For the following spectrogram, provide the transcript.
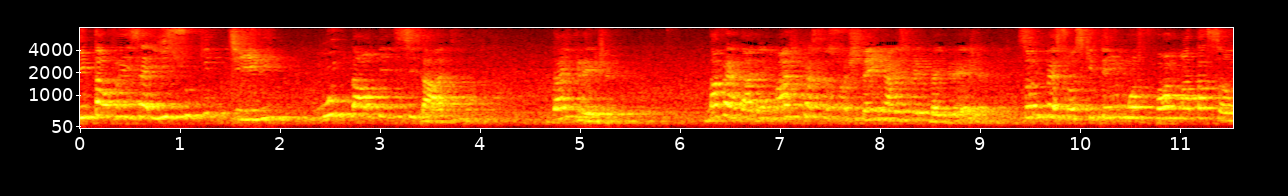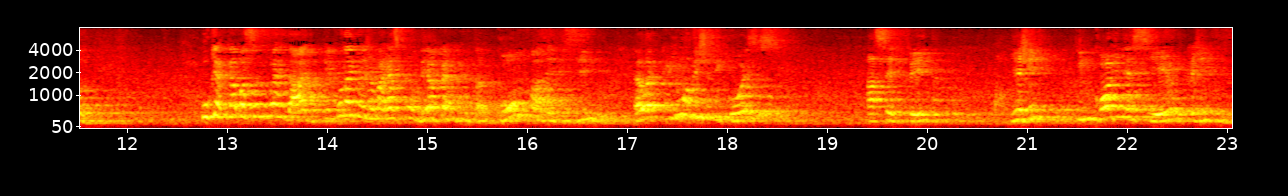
E talvez é isso que tire muito da autenticidade da igreja. Na verdade, a imagem que as pessoas têm a respeito da igreja são de pessoas que têm uma formatação. O que acaba sendo verdade, porque quando a igreja vai responder a pergunta como fazer discípulo, ela cria uma lista de coisas a ser feita e a gente incorre nesse erro, que a gente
